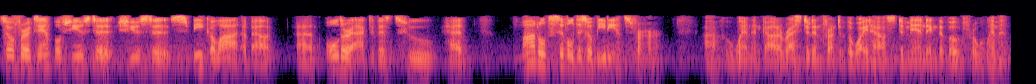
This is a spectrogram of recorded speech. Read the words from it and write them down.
So, for example, she used to she used to speak a lot about uh, older activists who had modeled civil disobedience for her. uh, who went and got arrested in front of the White House demanding the vote for women.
